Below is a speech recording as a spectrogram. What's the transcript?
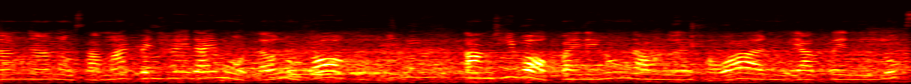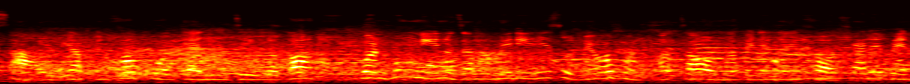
นางงามหนูสามารถเป็นให้ได้หมดแล้วหนูก็ ตามที่บอกไปในห้องดำเลยค่ะว่าหนูอยากเป็นลูกสาวหนูอยากเป็นครอบครัวแกนจริงๆแล้วก็วันพรุ่งนี้หนูจะทำให้ดีที่สุดไม่ว่าผลจะออกมาเป็นยังไงขอแค่ได้เป็น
